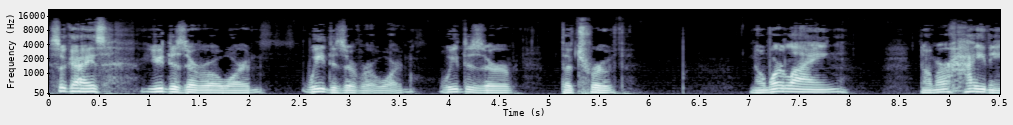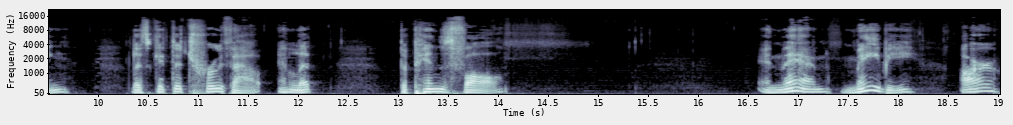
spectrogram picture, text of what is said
So, guys, you deserve a award. We deserve a award. We deserve the truth. No more lying. No more hiding. Let's get the truth out and let the pins fall. And then maybe our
